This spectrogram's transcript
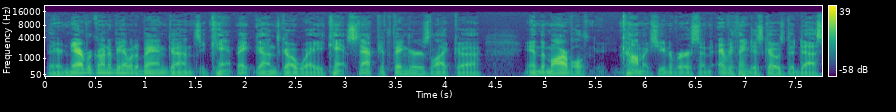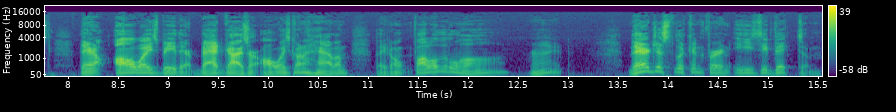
They're never going to be able to ban guns. You can't make guns go away. You can't snap your fingers like uh, in the Marvel Comics universe and everything just goes to dust. They'll always be there. Bad guys are always going to have them. They don't follow the law, right? They're just looking for an easy victim.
